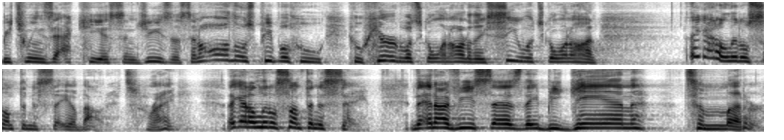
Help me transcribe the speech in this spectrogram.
between Zacchaeus and Jesus. And all those people who, who heard what's going on or they see what's going on, they got a little something to say about it, right? They got a little something to say. The NIV says they began to mutter.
